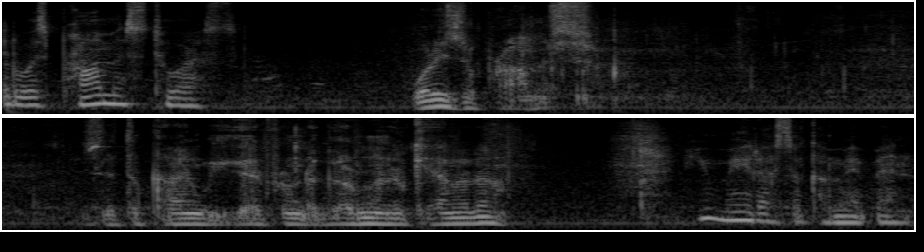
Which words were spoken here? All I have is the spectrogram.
It was promised to us. What is a promise? Is it the kind we get from the government of Canada? You made us a commitment.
